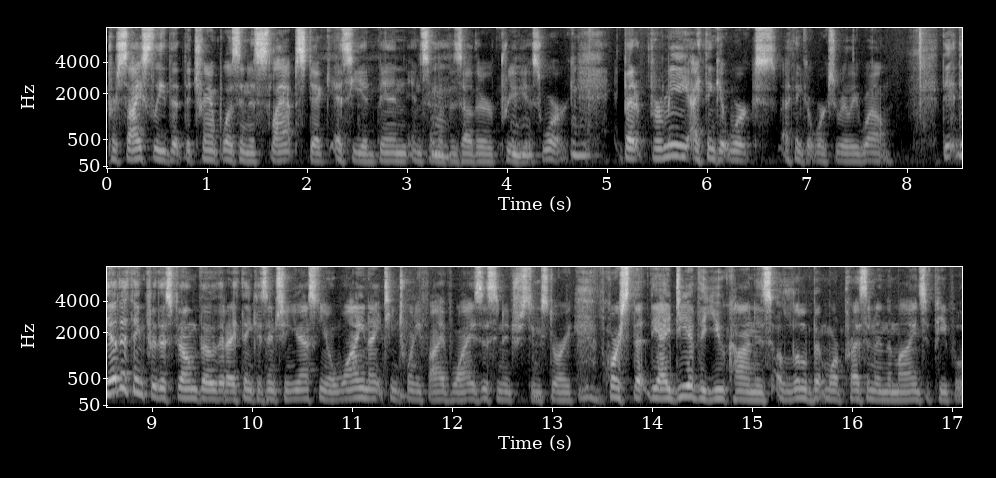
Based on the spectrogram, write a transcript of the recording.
precisely that the tramp wasn't as slapstick as he had been in some mm. of his other previous mm-hmm. work. Mm-hmm. But for me, I think it works. I think it works really well. The, the other thing for this film, though, that I think is interesting, you asked, you know, why 1925? Why is this an interesting story? Of course, the, the idea of the Yukon is a little bit more present in the minds of people,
